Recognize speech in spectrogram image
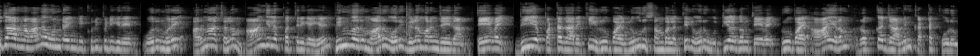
உதாரணமாக ஒன்றை இங்கே குறிப்பிடுகிறேன். ஒருமுறை அருணாச்சலம் ஆங்கில பத்திரிகைகள் பின் பின்வருமாறு ஒரு விளம்பரம் செய்தான். தேவை. பி ஏ பட்டதாரிக்கு ரூபாய் நூறு சம்பளத்தில் ஒரு உத்தியோகம் தேவை. ரூபாய் ஆயிரம் ரொக்க ஜாமீன் கட்டக்கூடும்.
